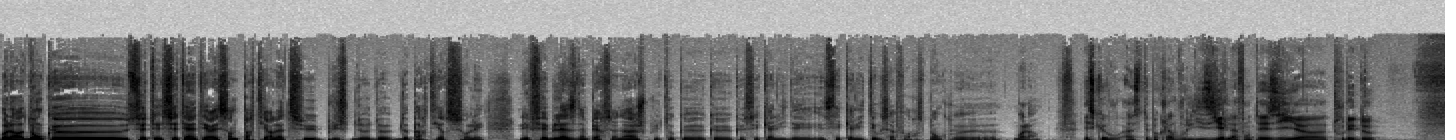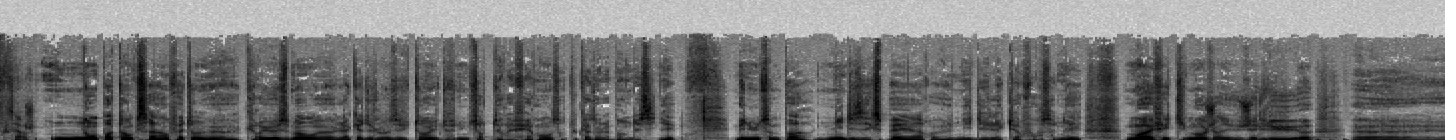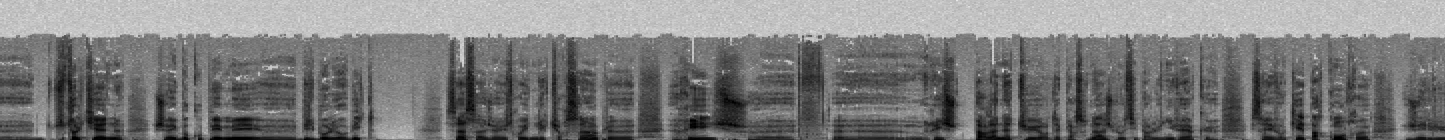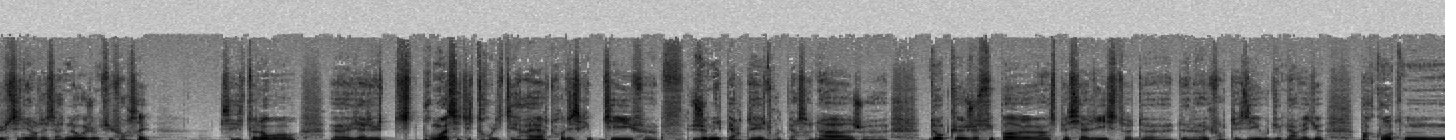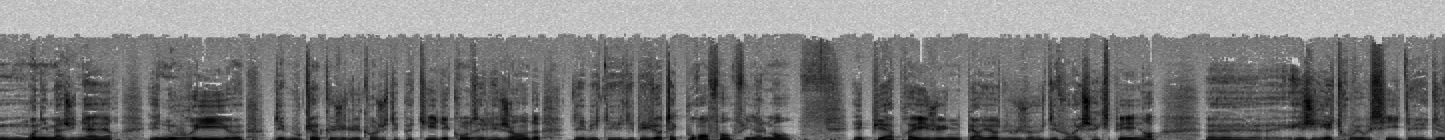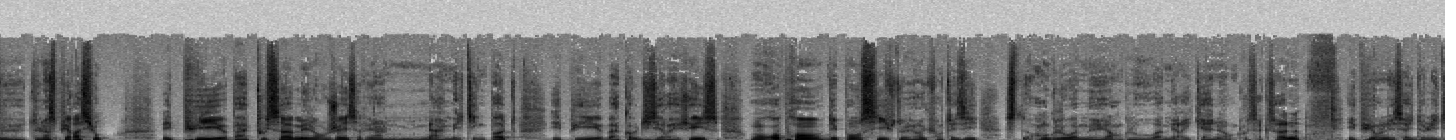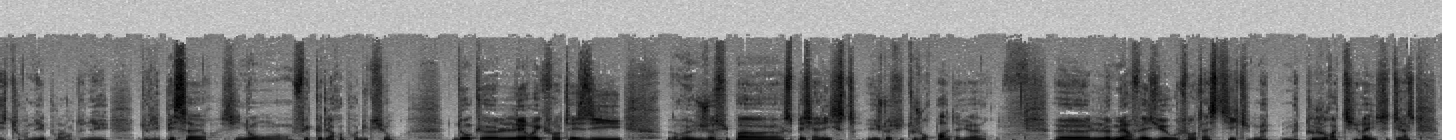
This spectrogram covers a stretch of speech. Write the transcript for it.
Voilà, donc euh, c'était intéressant de partir là-dessus, plus de, de, partir sur les, les faiblesses d'un personnage plutôt que, que, que, ses qualités, ses qualités ou sa force. Donc euh, voilà. Est-ce que vous, à cette époque-là, vous lisiez de la fantaisie euh, tous les deux? Non, pas tant que ça. En fait, euh, curieusement, euh, la quête de l'oiseau du temps est devenue une sorte de référence, en tout cas dans la bande dessinée. Mais nous ne sommes pas ni des experts, euh, ni des lecteurs forcenés. Moi, effectivement, j'ai lu du Tolkien. J'avais beaucoup aimé Bilbo le Hobbit. Ça, j'avais trouvé une lecture simple, euh, riche, euh, euh, riche par la nature des personnages, mais aussi par l'univers que ça évoquait. Par contre, j'ai lu Le Seigneur des Anneaux et je me suis forcé. C'est étonnant. Hein euh, pour moi, c'était trop littéraire, trop descriptif. Euh, je m'y perdais, trop de personnages. Euh, donc, je ne suis pas un spécialiste de, de fantasy ou du merveilleux. Par contre, mon imaginaire est nourri des bouquins que j'ai lus quand j'étais petit, des contes et légendes, des, bibliothèques pour enfants, finalement. Et puis après, j'ai eu une période où je dévorais Shakespeare. et j'y ai trouvé aussi de l'inspiration. Et puis, bah, tout ça mélangé, ça fait un, melting pot. Et puis, bah, comme disait Régis, on reprend des pensifs de l'heroic fantasy anglo-américaine, anglo-saxonne, et puis on essaye de les détourner pour leur donner de l'épaisseur. Sinon, on fait que de la reproduction. Donc, euh, l'heroic fantasy, euh, je ne suis pas spécialiste, et je ne le suis toujours pas d'ailleurs. Euh, le merveilleux ou le fantastique m'a toujours attiré.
